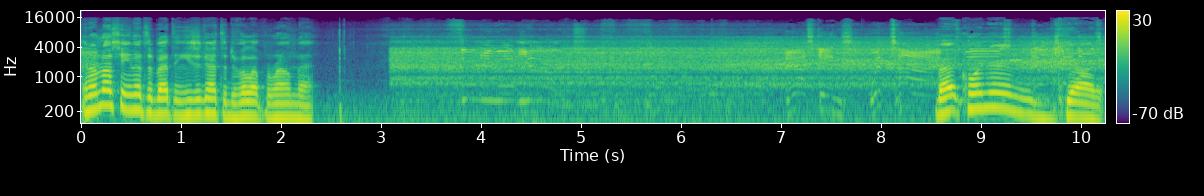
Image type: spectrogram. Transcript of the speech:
And I'm not saying that's a bad thing. He's just gonna have to develop around that. 31 yards. Haskins with time. Back corner and got it.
